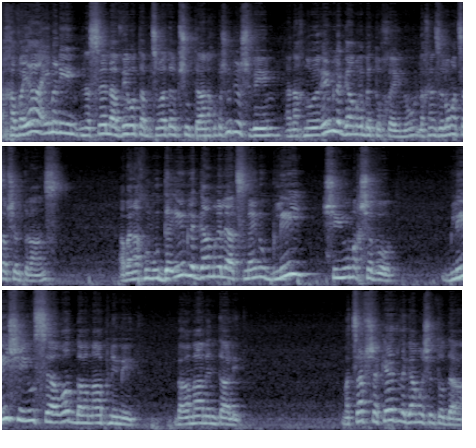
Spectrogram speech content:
החוויה, אם אני מנסה להעביר אותה בצורה יותר פשוטה, אנחנו פשוט יושבים, אנחנו ערים לגמרי בתוכנו, לכן זה לא מצב של טראנס, אבל אנחנו מודעים לגמרי לעצמנו בלי שיהיו מחשבות, בלי שיהיו סערות ברמה הפנימית, ברמה המנטלית. מצב שקט לגמרי של תודעה.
